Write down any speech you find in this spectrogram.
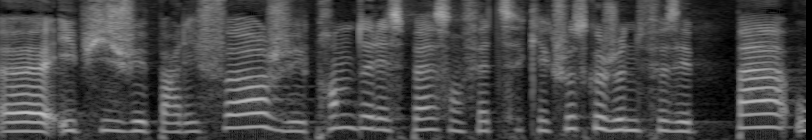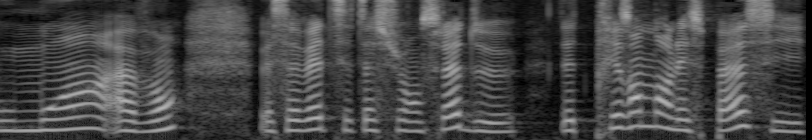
euh, et puis je vais parler fort, je vais prendre de l'espace en fait, quelque chose que je ne faisais pas ou moins avant. Bah, ça va être cette assurance-là d'être présente dans l'espace et,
